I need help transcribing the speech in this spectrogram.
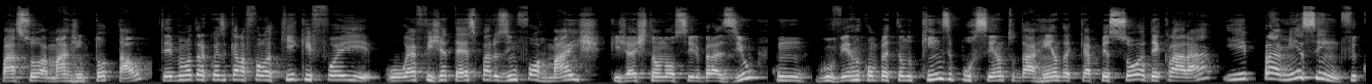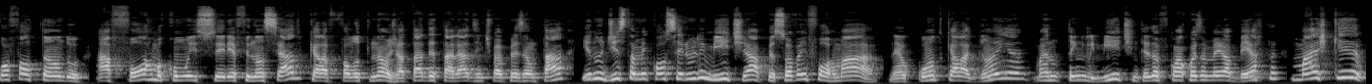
passou a margem total. Teve uma outra coisa que ela falou aqui que foi o FGTS para os informais que já estão no Auxílio Brasil, com o governo completando 15% da renda que a pessoa declarar. E para mim, assim, ficou faltando a forma como isso seria financiado, porque ela falou que não, já está detalhado, a gente vai apresentar, e não disse também qual seria o limite. Ah, a pessoa vai informar né, o quanto que ela ganha, mas não tem limite, entendeu? Ficou uma coisa meio aberta, mas que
